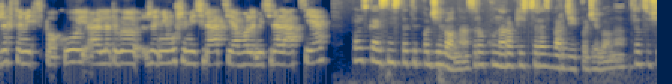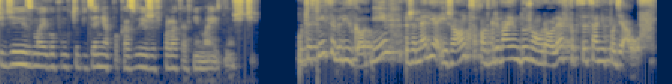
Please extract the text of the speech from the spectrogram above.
że chcę mieć spokój, ale dlatego, że nie muszę mieć racji, a wolę mieć relacje. Polska jest niestety podzielona. Z roku na rok jest coraz bardziej podzielona. To, co się dzieje z mojego punktu widzenia, pokazuje, że w Polakach nie ma jedności. Uczestnicy byli zgodni, że media i rząd odgrywają dużą rolę w podsycaniu podziałów.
